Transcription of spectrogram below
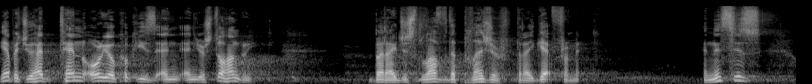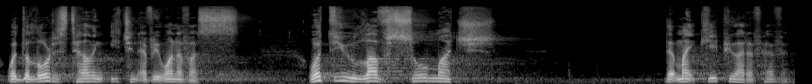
Yeah, but you had 10 Oreo cookies and, and you're still hungry. But I just love the pleasure that I get from it. And this is what the Lord is telling each and every one of us. What do you love so much that might keep you out of heaven?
